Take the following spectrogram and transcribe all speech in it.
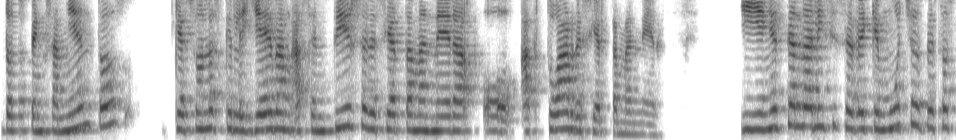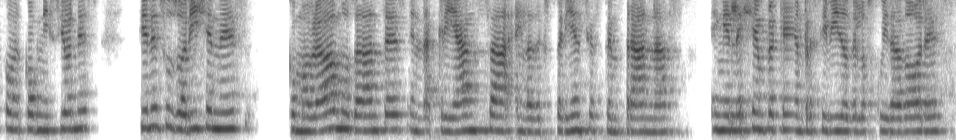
los pensamientos que son las que le llevan a sentirse de cierta manera o actuar de cierta manera. Y en este análisis se ve que muchas de esas cogniciones tienen sus orígenes, como hablábamos antes, en la crianza, en las experiencias tempranas, en el ejemplo que han recibido de los cuidadores,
